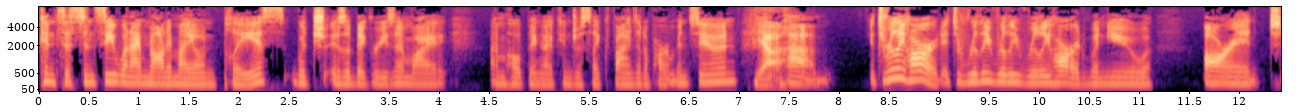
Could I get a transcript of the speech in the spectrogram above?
consistency when I'm not in my own place, which is a big reason why I'm hoping I can just like find an apartment soon. Yeah. Um, it's really hard. It's really, really, really hard when you aren't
